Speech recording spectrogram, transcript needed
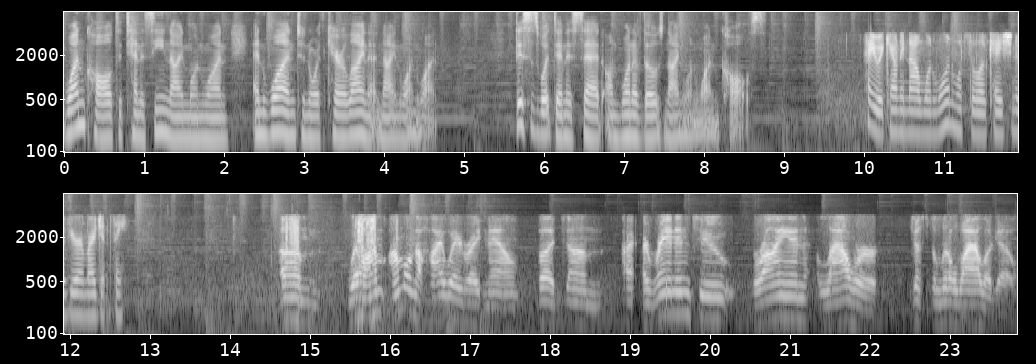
one call to Tennessee 911 and one to North Carolina 911. This is what Dennis said on one of those 911 calls. Haywood County 911, what's the location of your emergency? Um, well, I'm I'm on the highway right now, but um, I, I ran into Brian Lauer just a little while ago.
